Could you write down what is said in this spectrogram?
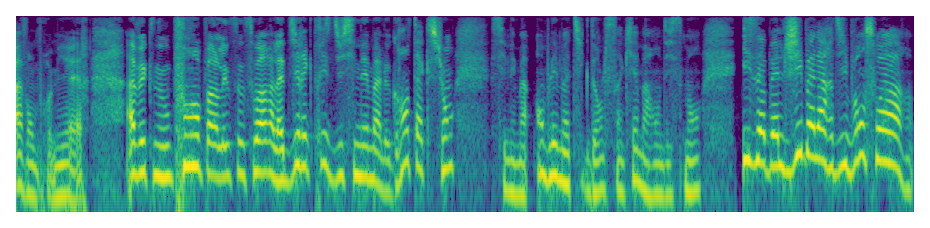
Avant-première. Avec nous pour en parler ce soir, la directrice du cinéma Le Grand Action, cinéma emblématique dans le 5e arrondissement, Isabelle Gibalardi. Bonsoir.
